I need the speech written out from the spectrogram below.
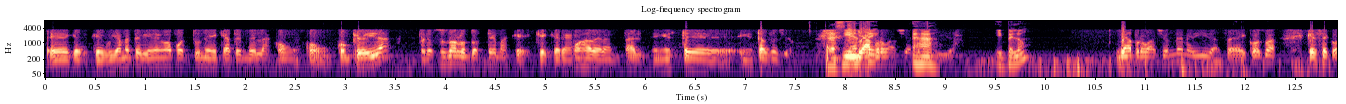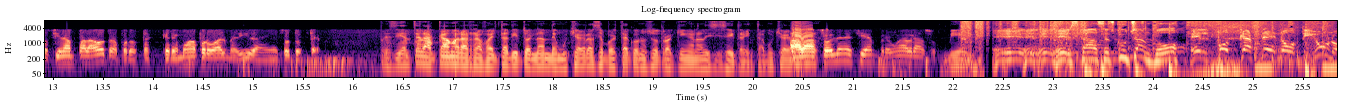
eh, que, obviamente vienen oportunas y hay que atenderlas con, con, prioridad, pero esos son los dos temas que, queremos adelantar en este en esta sesión. y aprobación de medidas. ¿Y pelón? De aprobación de medidas. O sea, hay cosas que se cocinan para la otra, pero queremos aprobar medidas en esos dos temas. Presidente de la Cámara, Rafael Tatito Hernández, muchas gracias por estar con nosotros aquí en Análisis 630. Muchas gracias. A las órdenes siempre, un abrazo. Bien. Eh, estás escuchando el podcast de Noti1.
